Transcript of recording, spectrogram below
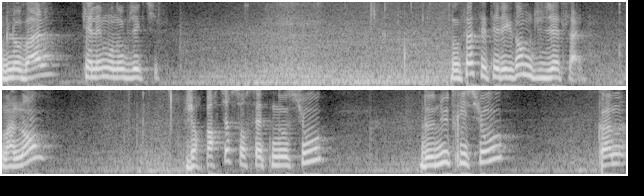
global quel est mon objectif. Donc ça, c'était l'exemple du jetline. Maintenant, je vais repartir sur cette notion de nutrition comme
